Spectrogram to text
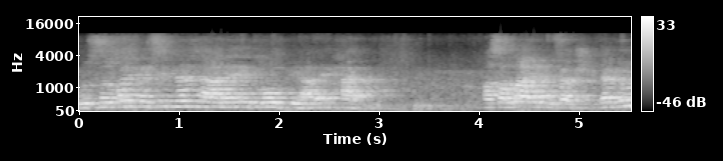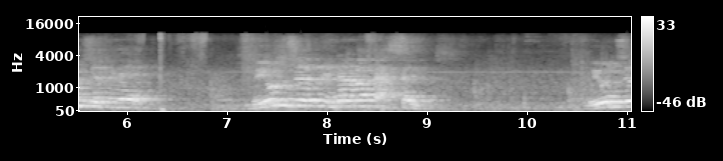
وال cervical seal نازلة على إيه تروب كده على إيه حاجة. حصل لها liquefaction ده بينذر في؟ بينذر إن أنا بفتح ال cervix بينذر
